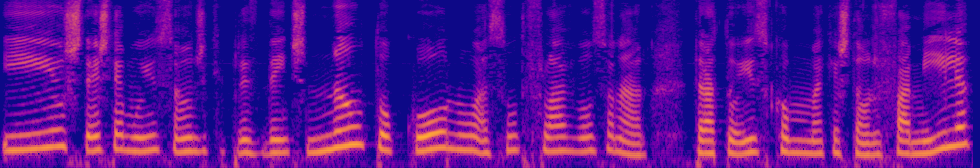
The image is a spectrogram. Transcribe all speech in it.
E os testemunhos são de que o presidente não tocou no assunto Flávio Bolsonaro. Tratou isso como uma questão de família,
